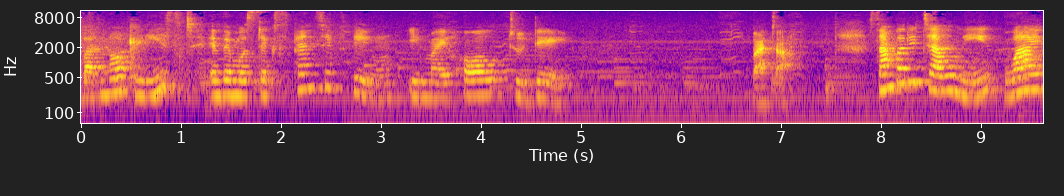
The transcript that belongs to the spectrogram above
but not least and the most expensive thing in my haul today. Butter. Somebody tell me why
